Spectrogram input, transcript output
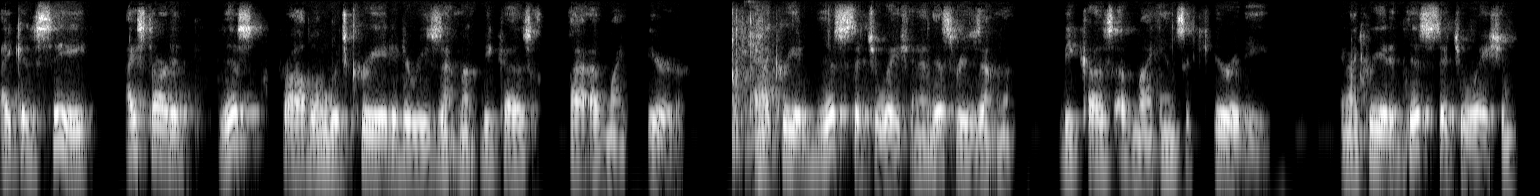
I could see I started this problem, which created a resentment because of my fear. And I created this situation and this resentment because of my insecurity. And I created this situation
